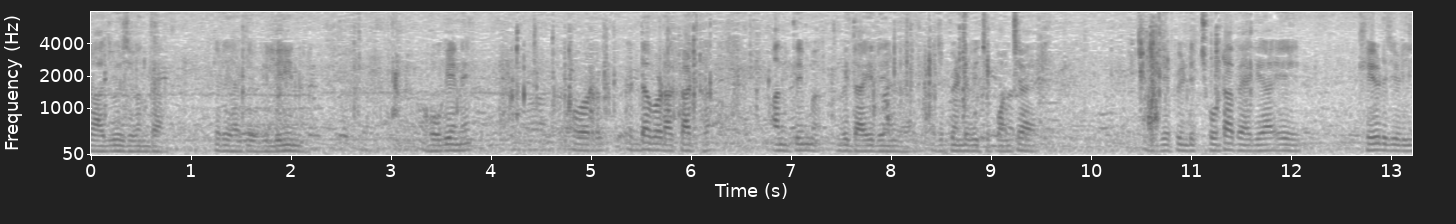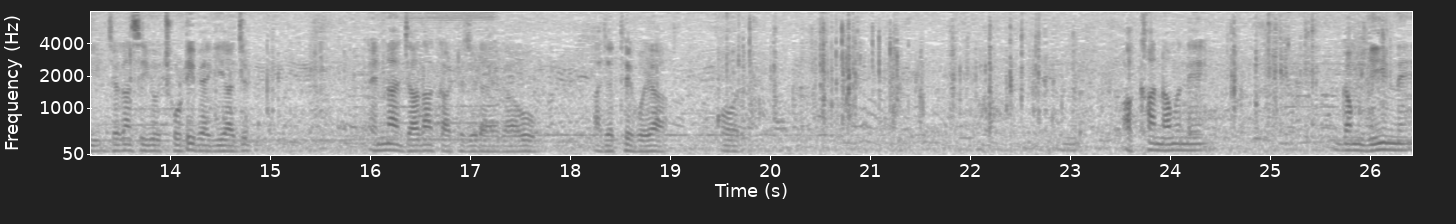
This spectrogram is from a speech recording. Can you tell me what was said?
ਰਾਜਵੀਰ ਜਵੰਦਾ ਜਿਹੜੇ ਹੈਗੇ ਵਿਲੀਨ ਹੋ ਗਏ ਨੇ। ਔਰ ਐਡਾ ਬੜਾ ਇਕੱਠ ਅੰਤਿਮ ਵਿਦਾਈ ਦੇਣ ਦਾ ਅੱਜ ਪਿੰਡ ਵਿੱਚ ਪਹੁੰਚਿਆ ਹੈ। ਅੱਜ ਇਹ ਪਿੰਡ ਛੋਟਾ ਪੈ ਗਿਆ। ਇਹ ਖੇਡ ਜਿਹੜੀ ਜਗ੍ਹਾ ਸੀ, ਉਹ ਛੋਟੀ ਪੈ ਗਈ। ਅੱਜ ਇੰਨਾ ਜ਼ਿਆਦਾ ਇਕੱਠ ਜਿਹੜਾ ਹੈਗਾ, ਉਹ ਅੱਜ ਇੱਥੇ ਹੋਇਆ ਔਰ ਅੱਖਾਂ ਨਮ ਨੇ, ਗਮਗੀਨ ਨੇ,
